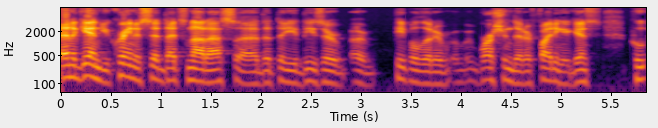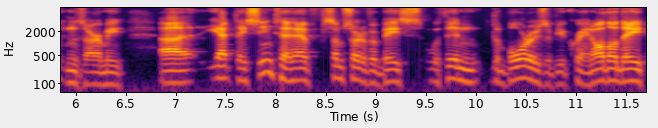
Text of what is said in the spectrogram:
and again, Ukraine has said that's not us. Uh, that they, these are, are, people that are Russian that are fighting against Putin's army. Uh, yet they seem to have some sort of a base within the borders of Ukraine. Although they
